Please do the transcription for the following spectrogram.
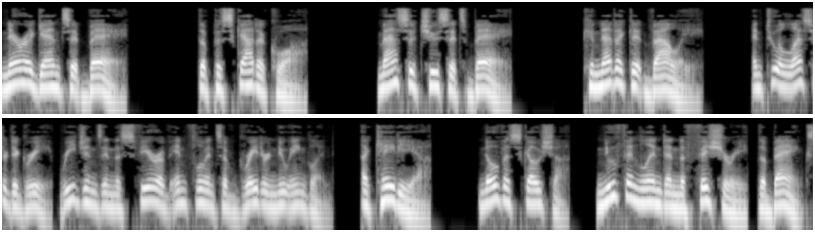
Narragansett Bay, the Piscataqua, Massachusetts Bay, Connecticut Valley, and to a lesser degree, regions in the sphere of influence of Greater New England, Acadia, Nova Scotia, Newfoundland and the Fishery, the Banks.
